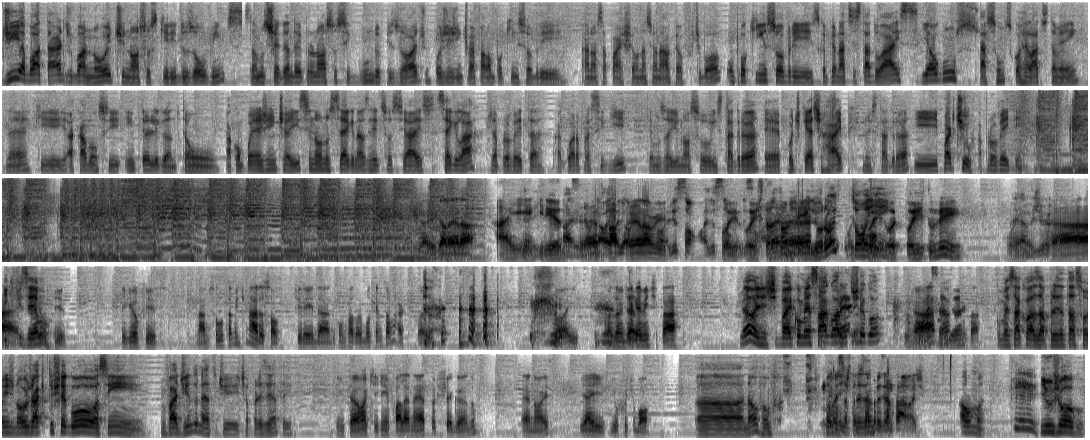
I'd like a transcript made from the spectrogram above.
Dia, boa tarde, boa noite, nossos queridos ouvintes. Estamos chegando aí para o nosso segundo episódio. Hoje a gente vai falar um pouquinho sobre a nossa paixão nacional, que é o futebol, um pouquinho sobre os campeonatos estaduais e alguns assuntos correlatos também, né, que acabam se interligando. Então, acompanha a gente aí, se não nos segue nas redes sociais, segue lá, já aproveita agora para seguir temos aí o nosso Instagram, é podcast hype no Instagram e partiu. Aproveitem. E aí, galera? Aí, aí querido. Aí, olha, olha, olha, olha, olha o som, olha o som. Hoje, olha hoje som. tá É, top, hein? melhorou esse Hoje som tá aí, hein? Hoje, hoje tu vem. É, hoje- Ah, Que que fizemos? O que, eu fiz? O que que eu fiz? Nada, absolutamente nada. Eu só tirei da, do computador e botei no celular. Só isso. só isso. Mas onde é que a gente tá? Não, a gente vai começar agora que tu chegou. Vamos Ah, começar tá, agora. tá. Começar com as apresentações de novo, já que tu chegou assim, invadindo, né? Tu te, te apresenta aí. Então, aqui quem fala é Neto, chegando. É nós. E aí, e o futebol? Ah, não, vamos. a Vamos se que se apresentar. apresentar, eu acho. Calma. E o jogo?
